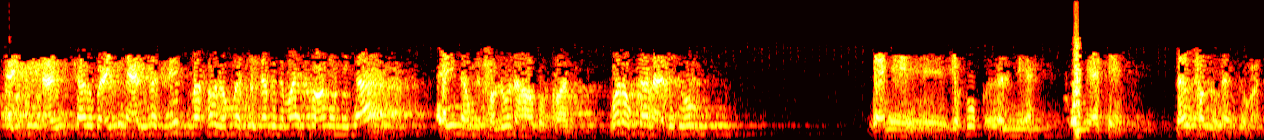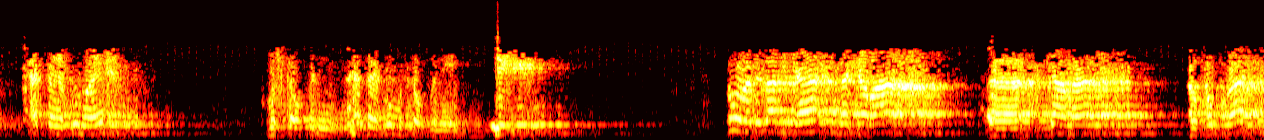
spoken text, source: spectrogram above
بعيدين عن كانوا بعيدين عن المسجد ما حولهم مسجد أبدا ما يسمعون النداء فإنهم يصلونها ظهرا ولو كان عددهم يعني يفوق المئة المئتين. لا يصلون الجمعة. حتى يكونوا إيش؟ مستوطنين. حتى يكونوا مستوطنين. ثم بذلك ذكر أحكام الخطبة.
